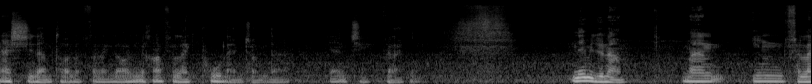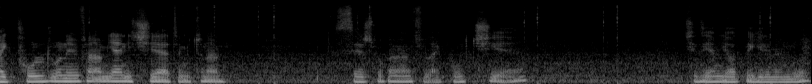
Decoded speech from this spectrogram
نشیدم تا حالا flag حالا می‌خوام flagpole انجام بدم. یعنی چی؟ flagpole نمی‌دونم. من این flagpole رو نمیفهم یعنی چیه حتی می‌تونم سرچ بکنم فلگ پول چیه. چیزی هم یاد بگیریم امروز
